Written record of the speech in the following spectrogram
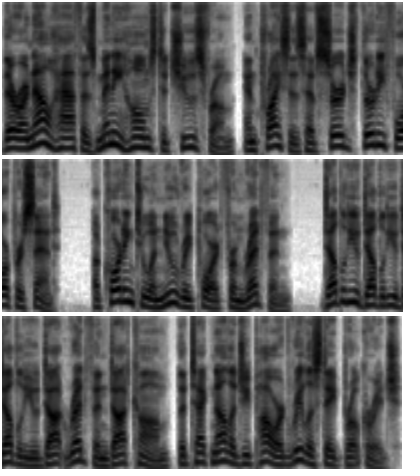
There are now half as many homes to choose from, and prices have surged 34%, according to a new report from Redfin, www.redfin.com, the technology powered real estate brokerage.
